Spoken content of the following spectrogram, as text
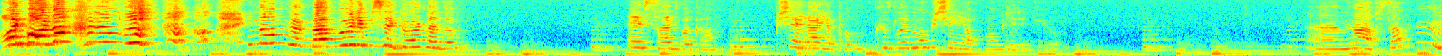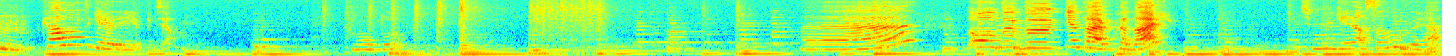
Ay bardak kırıldı. İnanmıyorum ben böyle bir şey görmedim. Neyse hadi bakalım. Bir şeyler yapalım. Kızlarıma bir şey yapmam gerekiyor. Ee, ne yapsam? Hmm, kahvaltı gevreği yapacağım. Ne oldu? Geri asalım buraya.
